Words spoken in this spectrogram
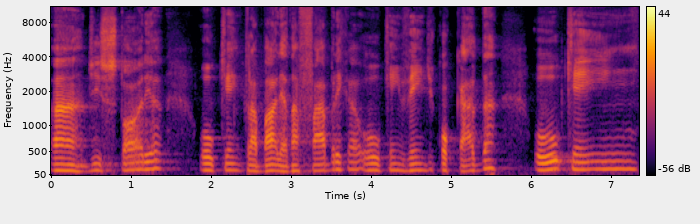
ah, de história, ou quem trabalha na fábrica, ou quem vende cocada, ou quem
